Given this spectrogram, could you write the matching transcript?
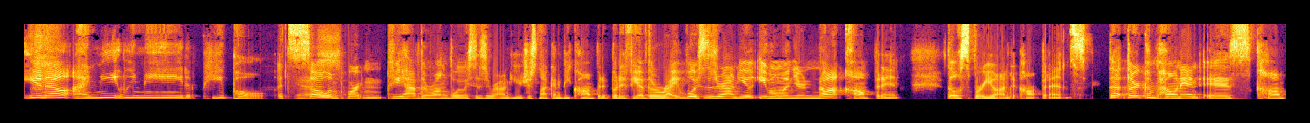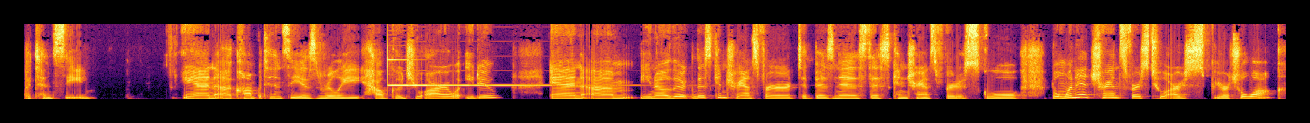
You know, I need, we need people. It's yes. so important. If you have the wrong voices around you, you're just not going to be confident. But if you have the right voices around you, even when you're not confident, they'll spur you on to confidence. That third component is competency. And uh, competency is really how good you are at what you do. And, um, you know, there, this can transfer to business, this can transfer to school. But when it transfers to our spiritual walk,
